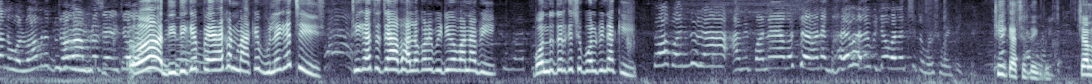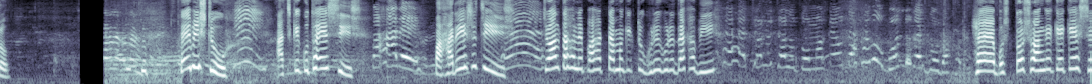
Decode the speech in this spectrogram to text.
কেন বলব আমরা দুজন আমরা যাই ও দিদিকে পেয়ে এখন মাকে ভুলে গেছিস? ঠিক আছে যা ভালো করে ভিডিও বানাবি। বন্ধুদের কিছু বলবি নাকি? ঠিক আছে দেখবি। চলো। এই বিষ্টু আজকে কোথায় এসছিস? পাহাড়ে। এসেছিস? চল তাহলে পাহাড়টা আমাকে একটু ঘুরে ঘুরে দেখাবি। হ্যাঁ হ্যাঁ হ্যাঁ তোর সঙ্গে কে কে এসছে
